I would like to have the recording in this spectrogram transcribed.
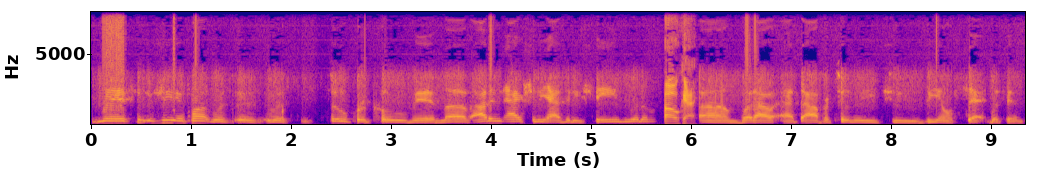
Man, CM Punk was, was, was super cool, man. Love. I didn't actually have any scenes with him. Okay. Um, but I had the opportunity to be on set with him,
